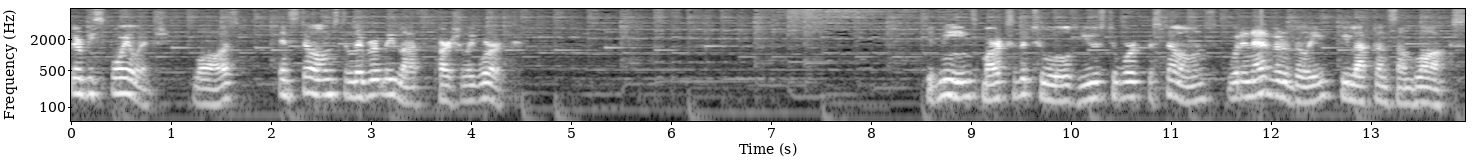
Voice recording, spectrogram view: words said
There'd be spoilage, flaws, and stones deliberately left partially worked. It means marks of the tools used to work the stones would inevitably be left on some blocks.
